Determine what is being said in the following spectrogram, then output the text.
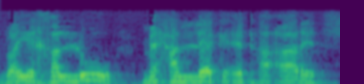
ויכלו מחלק את הארץ.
